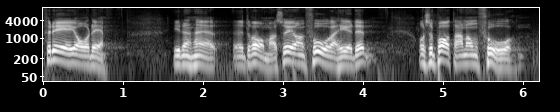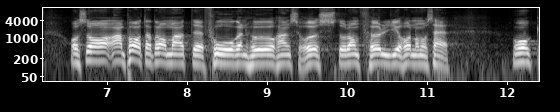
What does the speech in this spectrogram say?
för det är jag det. I den här dramat så är jag en fåraherde. Och så pratar han om får. Och så har han pratat om att fåren hör hans röst och de följer honom och så här. Och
